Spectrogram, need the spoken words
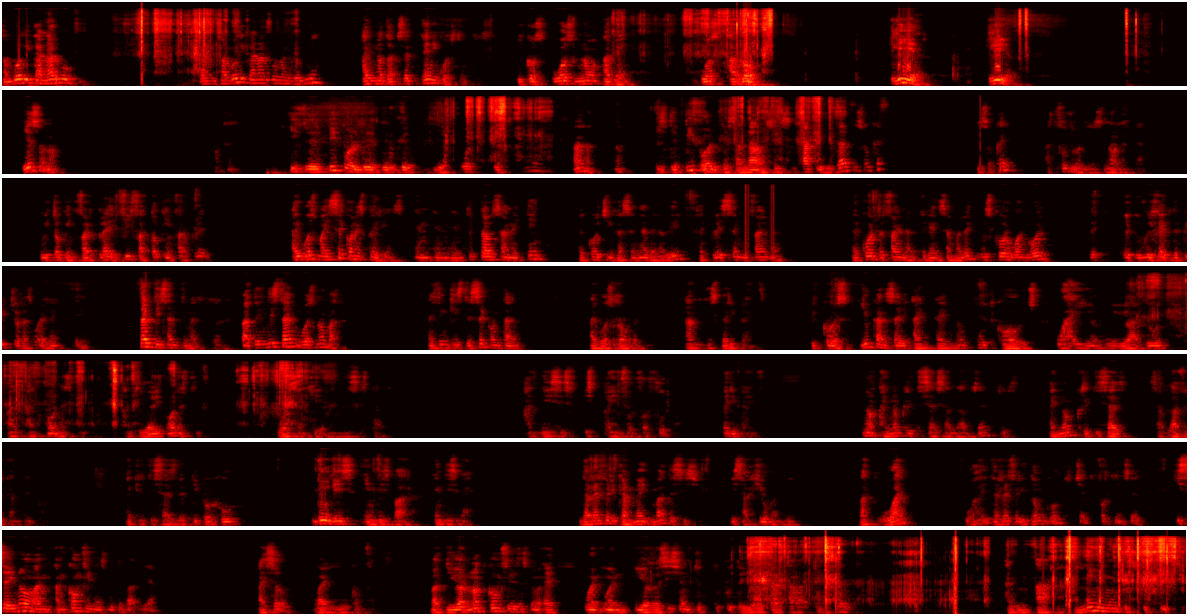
Somebody can argue. Can somebody can argument with me? I not accept any question, because was no again, was a wrong. Clear, clear. Yes or no? Okay. If the people, the the the, the, what, the ah, ah, if the people, the Sundowns is happy with that, it's okay. It's okay. But football is not like that. We talking fair play. FIFA talking fair play. I was my second experience in, in, in 2018. I coached in Hassania d'Agadir. I played semi-final, a quarter final against Amalek. We scored one goal. We have the picture as well. Eh, 30 centimeters. But in this time was no bad. I think it's the second time I was robbed. And it's very bad Because you can say I'm, I'm not good coach. Why you, you are good? I, I'm honest. And today, honesty wasn't here in this study. And this is, is painful for football. Very painful. No, I not criticize South Africa, please. I not criticize South African people. I criticize the people who do this in this VAR, in this game. The referee can make bad decision. He's a human being. But why? Why the referee don't go to check for himself? He say, no, I'm, I'm confident with the VAR. Yeah. I saw why you confident. But you are not confident when, when your decision to, to put the yellow card uh, to McGregor. And uh, minimum is 50.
